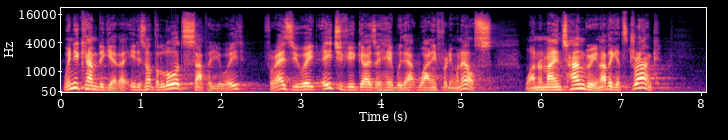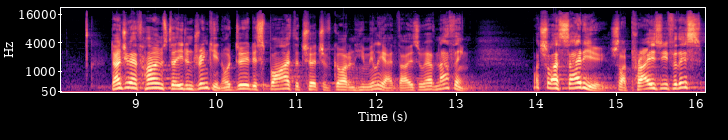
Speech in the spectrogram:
When you come together, it is not the Lord's supper you eat, for as you eat, each of you goes ahead without waiting for anyone else. One remains hungry, another gets drunk. Don't you have homes to eat and drink in, or do you despise the church of God and humiliate those who have nothing? What shall I say to you? Shall I praise you for this?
